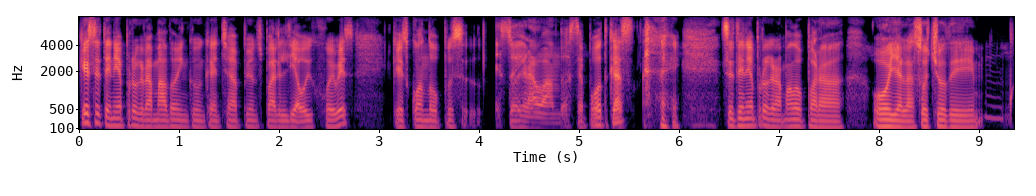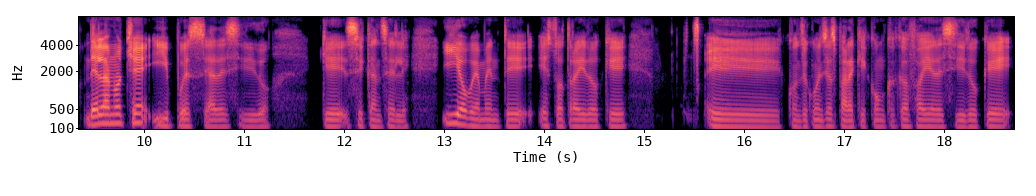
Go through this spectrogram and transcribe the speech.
que se tenía programado en Concacaf Champions para el día hoy jueves, que es cuando pues estoy grabando este podcast. se tenía programado para hoy a las 8 de, de la noche y pues se ha decidido que se cancele. Y obviamente esto ha traído que eh, consecuencias para que CONCACAF haya decidido que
